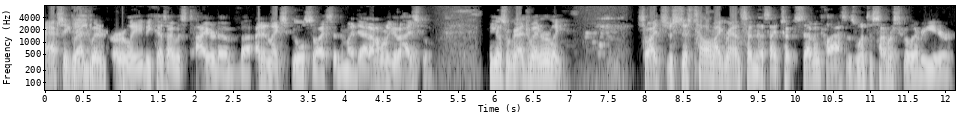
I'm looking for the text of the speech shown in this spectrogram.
I actually graduated 80. early because I was tired of, uh, I didn't like school. So I said to my dad, I don't want to go to high school. He goes, well, graduate early. So I was just telling my grandson this. I took seven classes, went to summer school every year,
